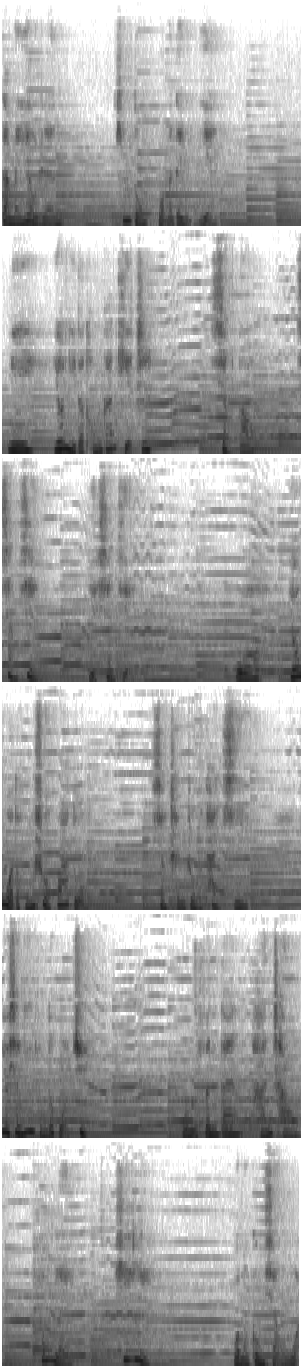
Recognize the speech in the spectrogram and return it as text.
但没有人听懂我们的语言。你有你的铜杆铁枝，像刀，像剑。也像茧。我有我的红硕花朵，像沉重的叹息，又像英勇的火炬。我们分担寒潮、风雷、霹雳，我们共享雾霭、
